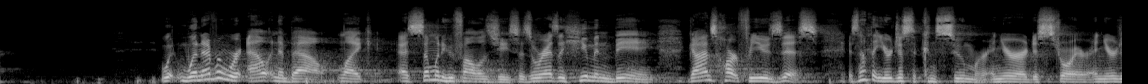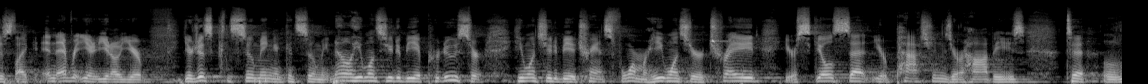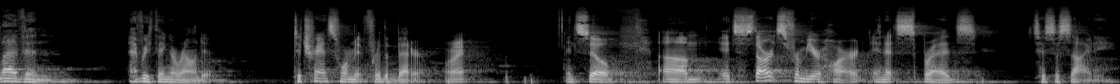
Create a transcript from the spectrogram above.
Whenever we're out and about, like as someone who follows Jesus or as a human being, God's heart for you is this. It's not that you're just a consumer and you're a destroyer and you're just like, in every, you know, you're, you're just consuming and consuming. No, He wants you to be a producer. He wants you to be a transformer. He wants your trade, your skill set, your passions, your hobbies to leaven everything around it, to transform it for the better, all right? And so um, it starts from your heart and it spreads to society.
